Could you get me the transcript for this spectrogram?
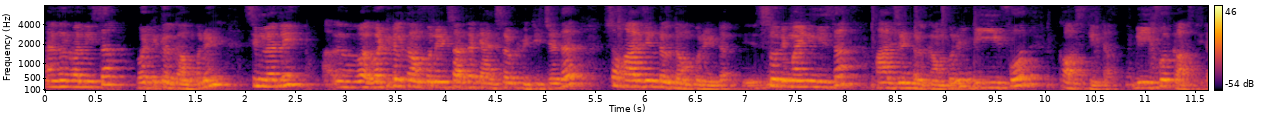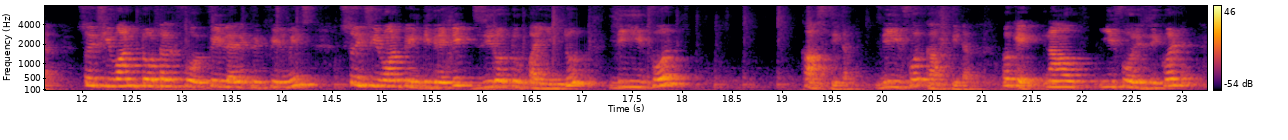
another one is the vertical component. Similarly, uh, vertical components are the cancel out with each other. So horizontal component. So remaining is the horizontal component dE4 cos theta. dE4 cos theta. So if you want total field electric field means so if you want to integrate it 0 to pi into dE4 cos theta. dE4 cos theta. Okay, now E4 is equal to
